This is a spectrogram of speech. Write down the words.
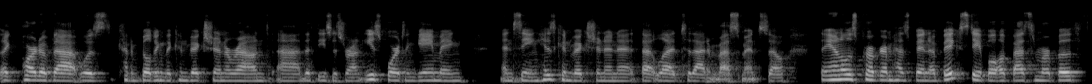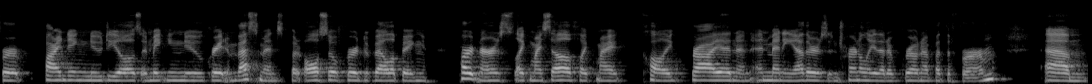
like part of that was kind of building the conviction around uh, the thesis around esports and gaming and seeing his conviction in it that led to that investment. So the analyst program has been a big staple of Bessemer, both for finding new deals and making new great investments, but also for developing partners like myself, like my colleague Brian, and, and many others internally that have grown up at the firm. Um,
